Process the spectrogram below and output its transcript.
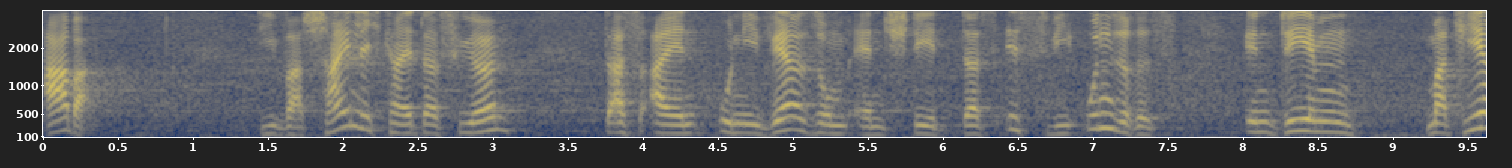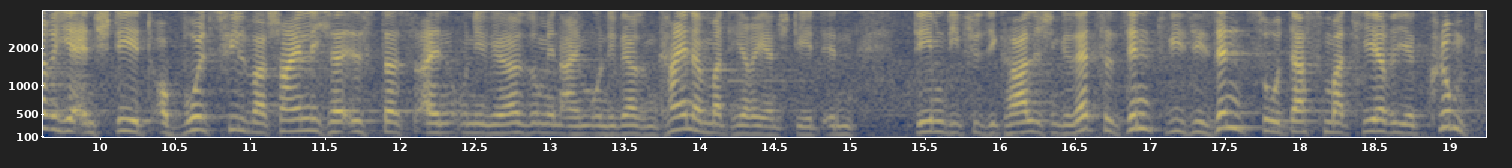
Aber die Wahrscheinlichkeit dafür, dass ein Universum entsteht, das ist wie unseres, in dem Materie entsteht, obwohl es viel wahrscheinlicher ist, dass ein Universum in einem Universum keine Materie entsteht, in dem die physikalischen Gesetze sind, wie sie sind, so dass Materie klumpt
